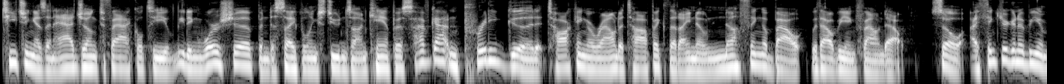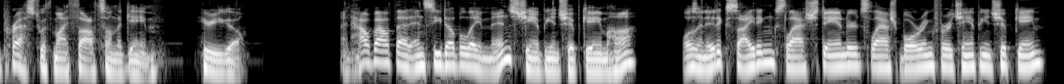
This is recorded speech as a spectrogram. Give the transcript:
teaching as an adjunct faculty, leading worship, and discipling students on campus, I've gotten pretty good at talking around a topic that I know nothing about without being found out. So I think you're going to be impressed with my thoughts on the game. Here you go. And how about that NCAA men's championship game, huh? Wasn't it exciting slash standard slash boring for a championship game?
